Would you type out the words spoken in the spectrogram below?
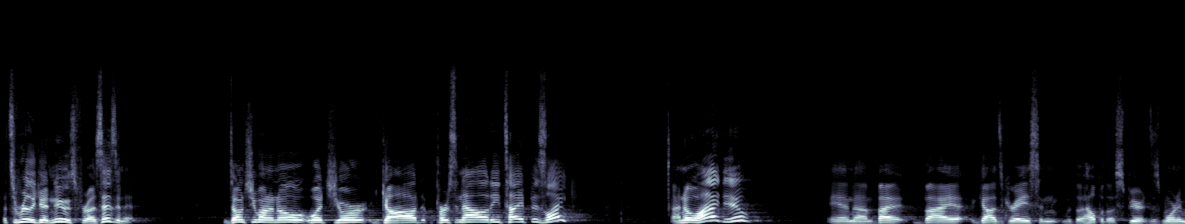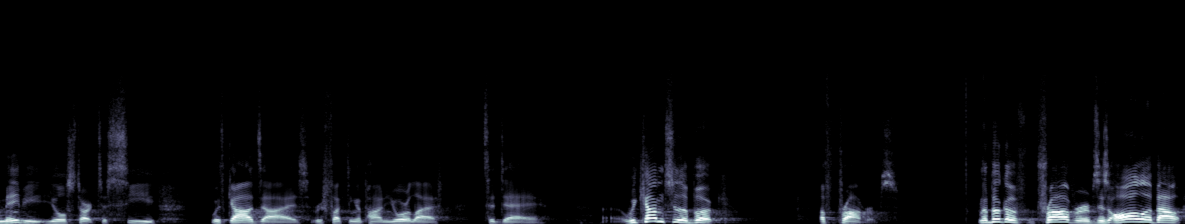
That's really good news for us, isn't it? Don't you want to know what your God personality type is like? I know I do. And um, by, by God's grace and with the help of the Spirit this morning, maybe you'll start to see with God's eyes reflecting upon your life today. Uh, we come to the book of Proverbs. The book of Proverbs is all about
